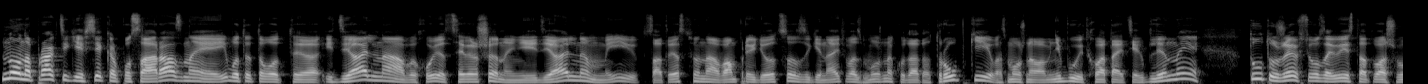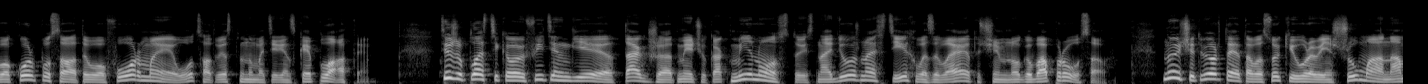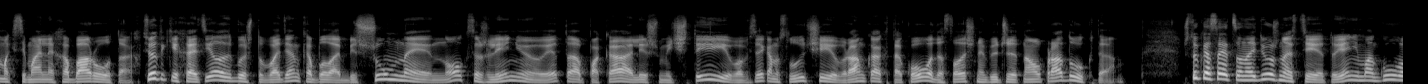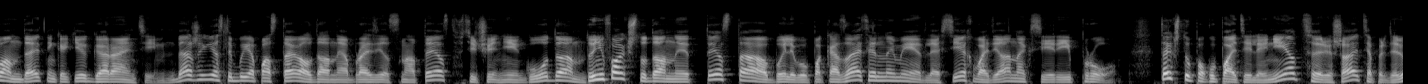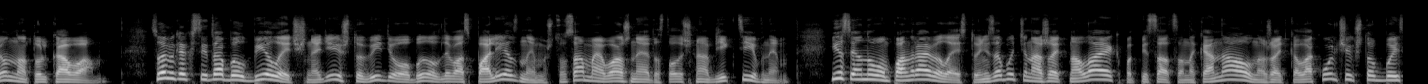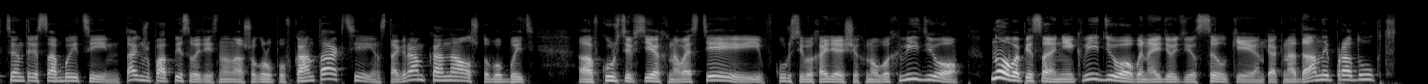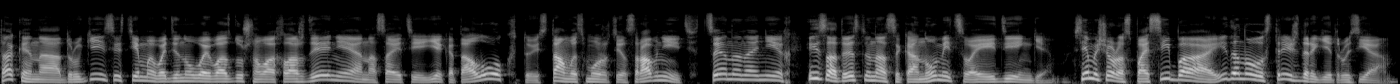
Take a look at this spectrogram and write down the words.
но на практике все корпуса разные, и вот это вот э, идеально выходит совершенно не идеальным, и, соответственно, вам придется загинать, возможно, куда-то трубки, возможно, вам не будет хватать их длины. Тут уже все зависит от вашего корпуса, от его формы, от, соответственно, материнской платы. Те же пластиковые фитинги также отмечу как минус, то есть надежность их вызывает очень много вопросов. Ну и четвертое, это высокий уровень шума на максимальных оборотах. Все-таки хотелось бы, чтобы водянка была бесшумной, но, к сожалению, это пока лишь мечты, во всяком случае, в рамках такого достаточно бюджетного продукта. Что касается надежности, то я не могу вам дать никаких гарантий. Даже если бы я поставил данный образец на тест в течение года, то не факт, что данные теста были бы показательными для всех водянок серии Pro. Так что покупать или нет, решать определенно только вам. С вами как всегда был Белыч, надеюсь, что видео было для вас полезным, что самое важное, достаточно объективным. Если оно вам понравилось, то не забудьте нажать на лайк, подписаться на канал, нажать колокольчик, чтобы быть в центре событий. Также подписывайтесь на нашу группу ВКонтакте, Инстаграм-канал, чтобы быть в курсе всех новостей и в курсе выходящих новых видео. Ну а в описании к видео вы найдете ссылки как на данный продукт, так и на другие системы водяного и воздушного охлаждения на сайте e-каталог, то есть там вы сможете сравнить цены на них и соответственно сэкономить свои деньги. Всем еще раз спасибо и до новых встреч, дорогие друзья!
